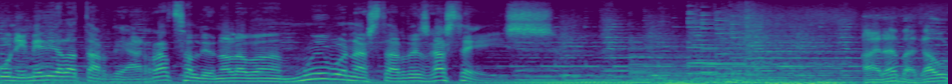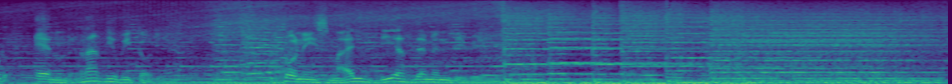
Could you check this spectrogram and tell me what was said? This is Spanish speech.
Una y media de la tarde a Ratzaldeón Álava. Muy buenas tardes, gastéis. Araba Gaur en Radio Vitoria. Con Ismael Díaz de Mendivil.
